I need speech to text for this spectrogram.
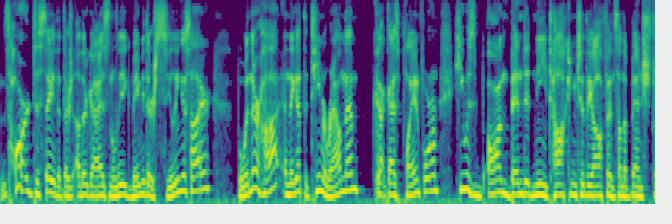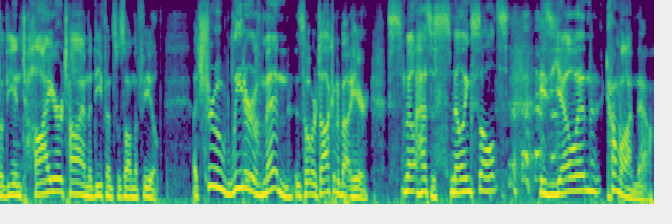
it's hard to say that there's other guys in the league. Maybe their ceiling is higher, but when they're hot and they got the team around them, got guys playing for them, he was on bended knee talking to the offense on the bench for the entire time the defense was on the field. A true leader of men is what we're talking about here. Smell has his smelling salts. He's yelling. Come on now.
